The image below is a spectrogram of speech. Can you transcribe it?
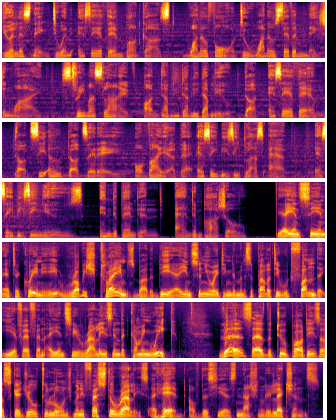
You are listening to an SAFM podcast, 104 to 107 nationwide. Stream us live on www.safm.co.za or via the SABC Plus app. SABC News, independent and impartial. The ANC in eThekwini rubbish claims by the DA insinuating the municipality would fund the EFF and ANC rallies in the coming week. This as the two parties are scheduled to launch manifesto rallies ahead of this year's national elections.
